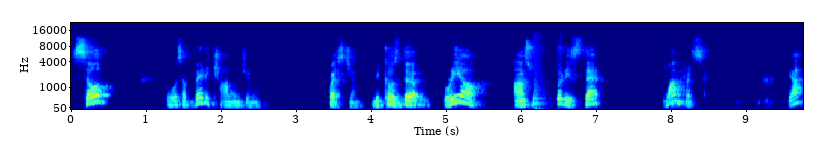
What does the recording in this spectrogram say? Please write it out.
So it was a very challenging question because the real answer is that 1%. Yeah,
